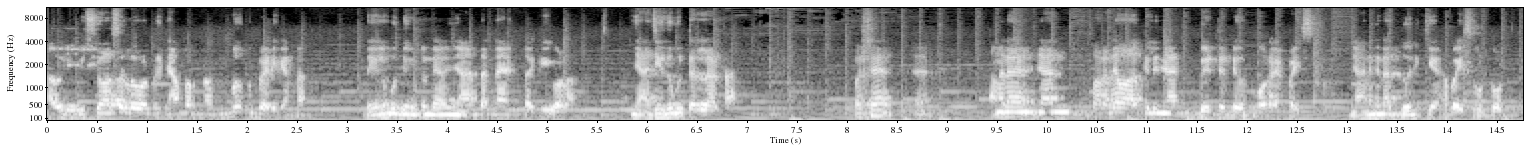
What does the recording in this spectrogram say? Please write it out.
ആ ഒരു വിശ്വാസം ഉള്ളതുകൊണ്ട് ഞാൻ പറഞ്ഞു നിങ്ങളൊന്നും പേടിക്കണ്ട. എന്തെങ്കിലും ബുദ്ധിമുട്ടുണ്ടെങ്കിൽ ഞാൻ തന്നെ ഉണ്ടാക്കിക്കോളാം. ഞാൻ ചെയ്ത് കുറ്റമല്ല കേട്ടാ. പക്ഷെ അങ്ങനെ ഞാൻ പറഞ്ഞ വാക്കിൽ ഞാൻ വീട്ടിന്റെ കുറെ പൈസ. ഞാനിങ്ങനെ അധ്വാനിക്കുക ആ പൈസ കൊണ്ടുപോകുന്നത്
